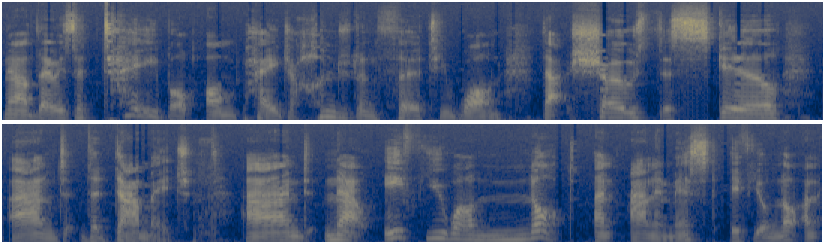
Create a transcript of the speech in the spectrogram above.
Now, there is a table on page 131 that shows the skill and the damage. And now, if you are not an animist, if you're not an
